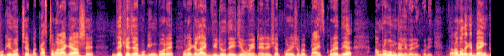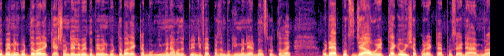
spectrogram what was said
বুকিং হচ্ছে বা কাস্টমার আগে আসে, দেখে যায় বুকিং করে। ওনাকে লাইভ ভিডিও দিই যে ওয়েটের হিসাব করে এইসবের প্রাইস করে দিয়ে আমরা হোম ডেলিভারি করি। তারা আমাদেরকে ব্যাঙ্কেও পেমেন্ট করতে পারে ক্যাশ অন ডেলিভারিতেও পেমেন্ট করতে পারে, একটা বুকিং মানে আমাদের twenty five percent booking money advance করতে হয়। ওটা অ্যাপ্রক্স যা ওয়েট থাকে, ওই হিসাব করে একটা অ্যাপ্রক্স আইডিয়া আমরা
